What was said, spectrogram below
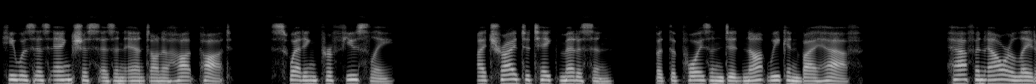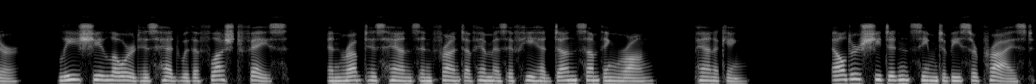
He was as anxious as an ant on a hot pot, sweating profusely. I tried to take medicine, but the poison did not weaken by half. Half an hour later, Li Shi lowered his head with a flushed face, and rubbed his hands in front of him as if he had done something wrong, panicking. Elder Shi didn't seem to be surprised,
